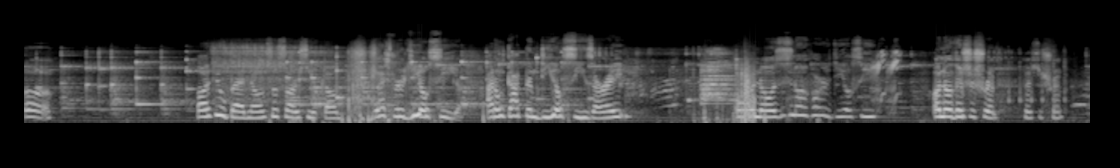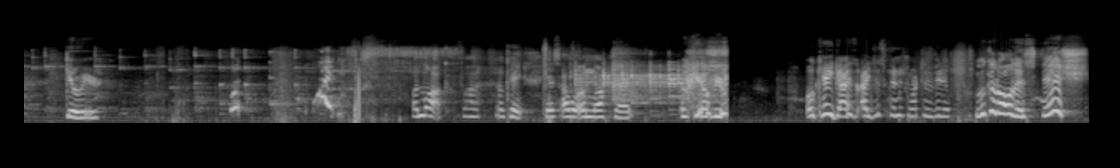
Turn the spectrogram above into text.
Uh. Oh, I feel bad now. I'm so sorry, Snoop Dogg. You asked for a DLC. I don't got them DLCs, alright? Oh no, is this not a part of DLC? Oh no, there's a shrimp. There's a shrimp. Get over here. What? What? Unlock. Okay, yes, I will unlock that. Okay, I'll be right Okay, guys, I just finished watching the video. Look at all this fish.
